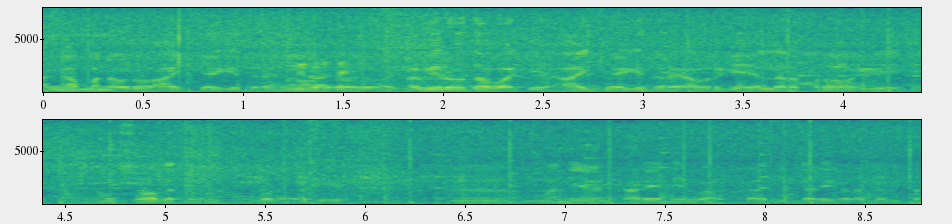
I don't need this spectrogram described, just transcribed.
ರಂಗಮ್ಮನವರು ಆಯ್ಕೆಯಾಗಿದ್ದಾರೆ. ಅವಿರೋಧವಾಗಿ. ಆಯ್ಕೆಯಾಗಿದ್ದಾರೆ. ಅವರಿಗೆ ಎಲ್ಲರ ಪರವಾಗಿ ನಾವು ಸ್ವಾಗತವನ್ನು ಕೊಡ್ತೀವಿ. ಮಾನ್ಯ ಕಾರ್ಯನಿರ್ವಾಹಕ ಅಧಿಕಾರಿಗಳಾದಂಥ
